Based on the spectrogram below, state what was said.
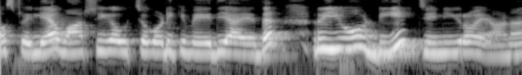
ഓസ്ട്രേലിയ വാർഷിക ഉച്ചകോടിക്ക് വേദിയായത് റിയോ ഡി ജനീറോയാണ്.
